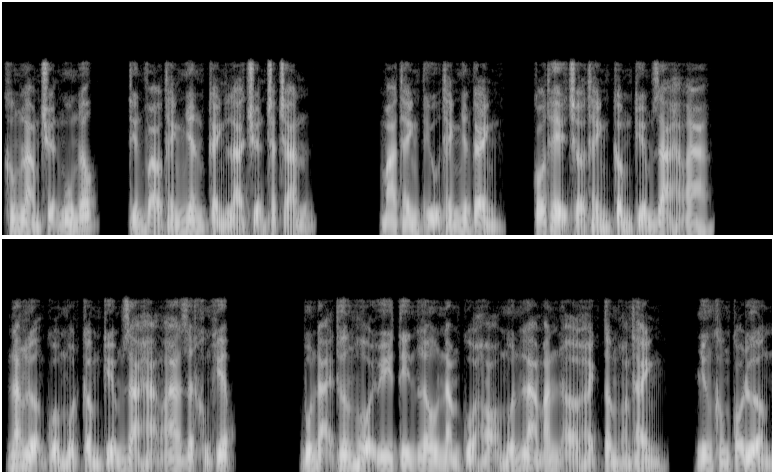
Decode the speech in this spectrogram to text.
không làm chuyện ngu ngốc, tiến vào thánh nhân cảnh là chuyện chắc chắn. Mà thành tựu thánh nhân cảnh, có thể trở thành cầm kiếm giả hạng a. Năng lượng của một cầm kiếm giả hạng a rất khủng khiếp. Bốn đại thương hội uy tín lâu năm của họ muốn làm ăn ở hạch tâm hoàn thành, nhưng không có đường.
